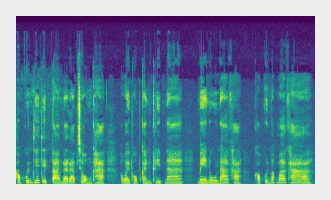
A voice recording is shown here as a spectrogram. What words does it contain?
ขอบคุณที่ติดตามและรับชมค่ะ เอาไว้พบกันคลิปหน้า เมนูหน้าค่ะ ขอบคุณมาก ๆ ค่ะ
